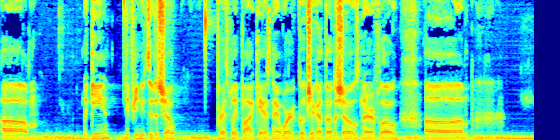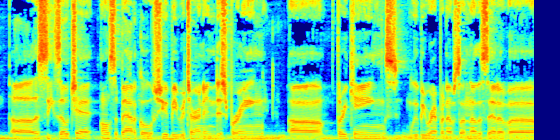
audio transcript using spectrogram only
Um, again, if you're new to the show, Press Play Podcast Network, go check out the other shows, Nerd Flow. Um, uh, let's see, Zochat on sabbatical. She'll be returning this spring. Uh, Three Kings. We'll be wrapping up another set of uh,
